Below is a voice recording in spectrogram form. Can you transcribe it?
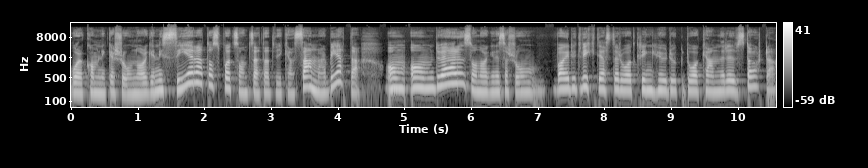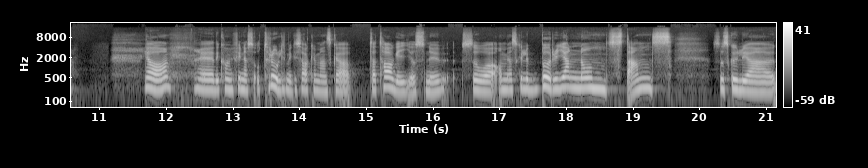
vår kommunikation och organiserat oss på ett sådant sätt att vi kan samarbeta. Om, om du är en sån organisation, vad är ditt viktigaste råd kring hur du då kan rivstarta? Ja, eh, det kommer finnas otroligt mycket saker man ska ta tag i just nu. Så om jag skulle börja någonstans så skulle jag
